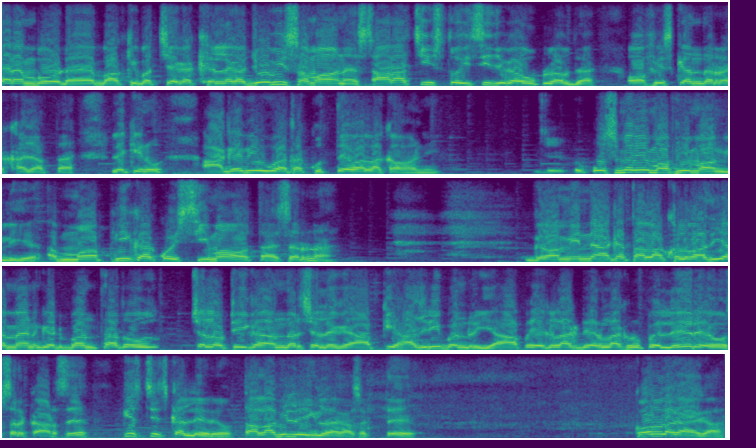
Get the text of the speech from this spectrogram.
कैरम बोर्ड है बाकी बच्चे का खेलने का जो भी सामान है सारा चीज़ तो इसी जगह उपलब्ध है ऑफ़िस के अंदर रखा जाता है। लेकिन आगे भी हुआ था कुत्ते वाला कहानी। उसमें भी माफ़ी मांग ली है। अब माफ़ी का कोई सीमा होता है सर ना? ग्रामीण ने आके ताला खुलवा दिया मेन गेट बंद था तो चलो ठीक है अंदर चले गए। आपकी हाजिरी बन रही है। आप एक लाख डेढ़ लाख रुपए ले रहे हो सरकार से। किस चीज़ का ले रहे हो? ताला भी नहीं लगा सकते। कौन लगाएगा?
